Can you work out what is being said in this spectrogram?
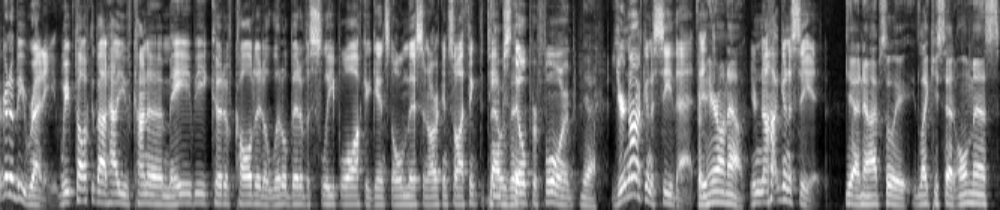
going to be ready. We've talked about how you've kind of maybe could have called it a little bit of a sleepwalk against Ole Miss and Arkansas. I think the team still it. performed. Yeah. You're not going to see that. from It- here on out. you're not going to see it. Yeah, no, absolutely. Like you said, Ole Miss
